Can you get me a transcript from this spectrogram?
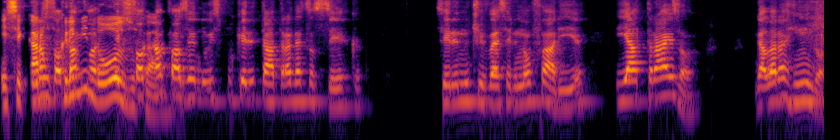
esse, cara é um tá criminoso, tá, ele só tá fazendo isso porque ele tá atrás dessa cerca. Se ele não tivesse, ele não faria. E atrás, ó, galera rindo, ó.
